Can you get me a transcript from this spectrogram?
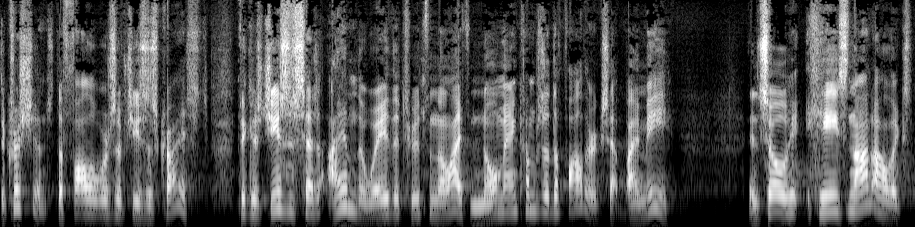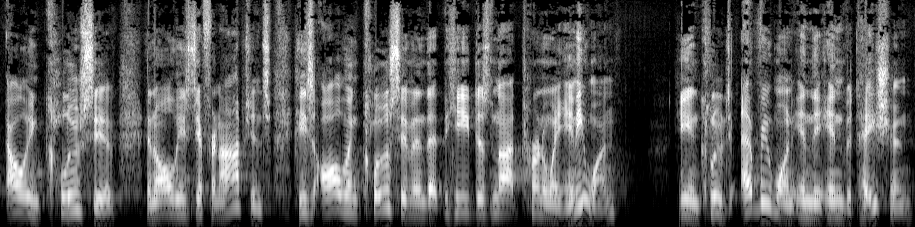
The Christians, the followers of Jesus Christ. Because Jesus says, I am the way, the truth, and the life. No man comes to the Father except by me. And so he's not all, all inclusive in all these different options. He's all inclusive in that he does not turn away anyone. He includes everyone in the invitation,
